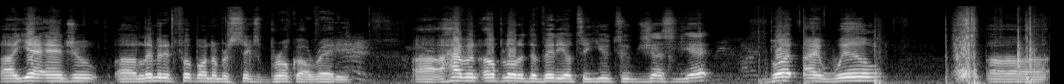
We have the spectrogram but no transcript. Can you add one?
Uh, yeah, Andrew. Uh, limited football number six broke already. Uh, I haven't uploaded the video to YouTube just yet, but I will uh,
